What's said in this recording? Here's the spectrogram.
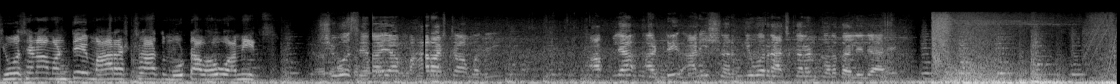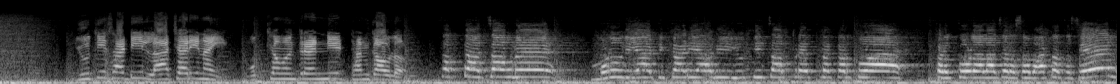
शिवसेना म्हणते महाराष्ट्रात मोठा भाऊ आम्हीच. शिवसेना या महाराष्ट्रामध्ये आपल्या अटी आणि शर्तीवर राजकारण करत आलेले आहे. युतीसाठी लाचारी नाही मुख्यमंत्र्यांनी ठणकावलं. सत्ता जाऊ नये म्हणून या ठिकाणी आम्ही युतीचा प्रयत्न करतोय. पण कोणाला जर असं वाटत असेल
